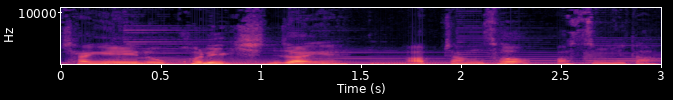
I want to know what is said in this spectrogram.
장애인의 권익 신장에 앞장서 왔습니다.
